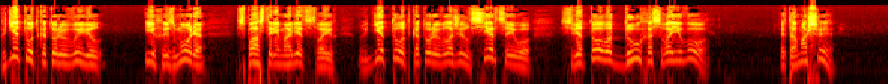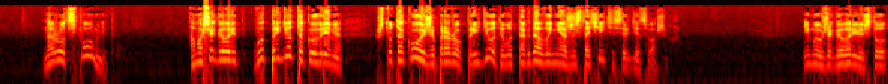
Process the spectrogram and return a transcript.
Где тот, который вывел их из моря с пастырем овец своих? Где тот, который вложил в сердце его святого духа своего? Это Маше. Народ вспомнит. А Маше говорит, вот придет такое время, что такой же пророк придет, и вот тогда вы не ожесточите сердец ваших. И мы уже говорили, что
